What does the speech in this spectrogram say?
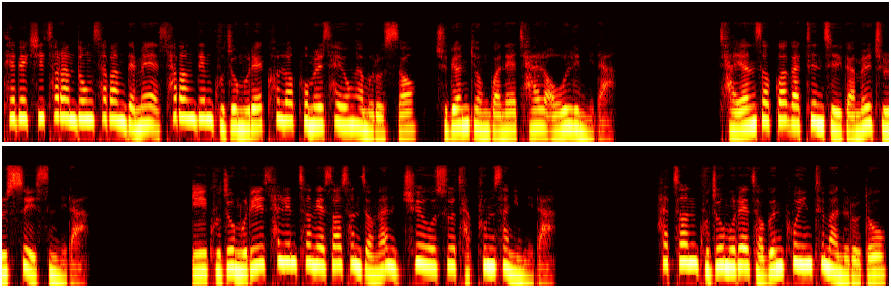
태백시 철암동 사방댐의 사방댐 구조물의 컬러폼을 사용함으로써 주변 경관에 잘 어울립니다. 자연석과 같은 질감을 줄 수 있습니다. 이 구조물이 산림청에서 선정한 최우수 작품상입니다. 하천 구조물의 적은 포인트만으로도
